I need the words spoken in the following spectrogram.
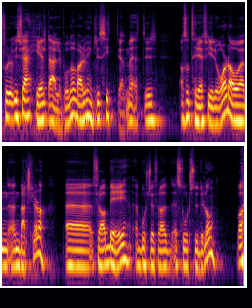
for Hvis vi er helt ærlige på det, hva er det vi egentlig sitter igjen med etter altså tre-fire år da, og en, en bachelor? da, eh, fra BI, bortsett fra et stort studielån. Hva,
